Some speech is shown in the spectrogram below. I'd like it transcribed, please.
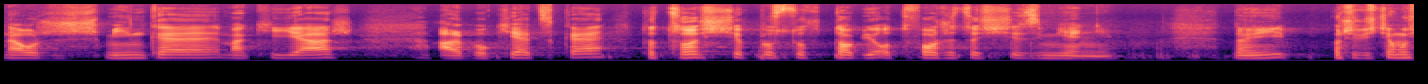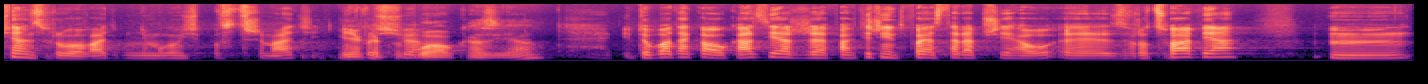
nałożysz szminkę, makijaż albo kieckę, to coś się po prostu w tobie otworzy, coś się zmieni. No i oczywiście musiałem spróbować, nie mogłem się powstrzymać. I Jaka to prosiłem- była okazja? i to była taka okazja, że faktycznie twoja stara przyjechał e, z Wrocławia mm,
